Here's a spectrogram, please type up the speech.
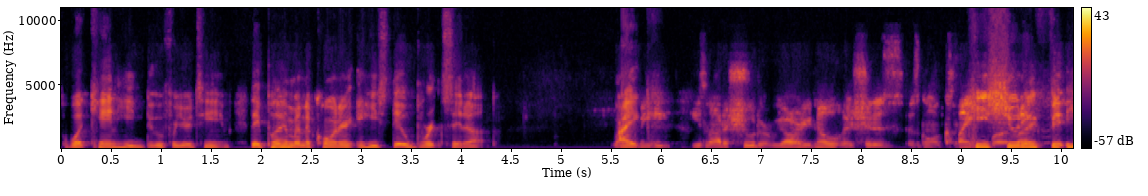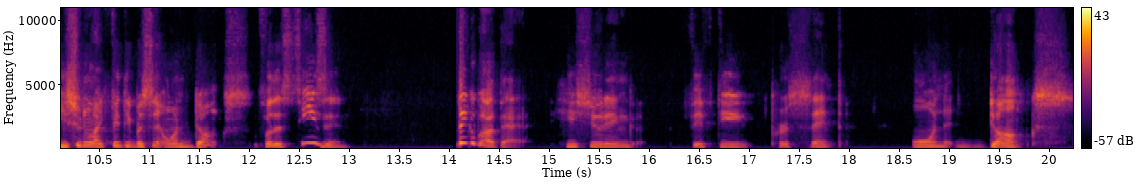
what can he do for your team? They put him in the corner and he still bricks it up. Like I mean, he he's not a shooter. We already know his shit is, is going to clank. He's shooting. Like, fi- he's shooting like fifty percent on dunks for the season. Think about that. He's shooting fifty percent on dunks.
